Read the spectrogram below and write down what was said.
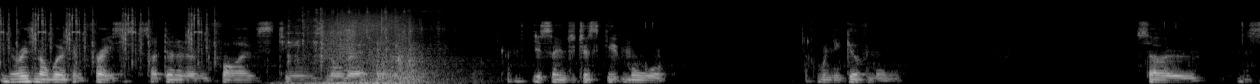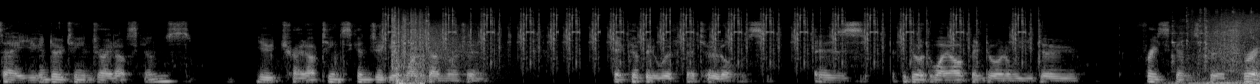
And the reason I work in threes is because I did it in fives, tens, and all that, and you seem to just get more when you give more. So, say you can do 10 trade up skins, you trade up 10 skins, you get one gun return. That could be worth about $2. Is if you do it the way I've been doing it, where you do free skins for three,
